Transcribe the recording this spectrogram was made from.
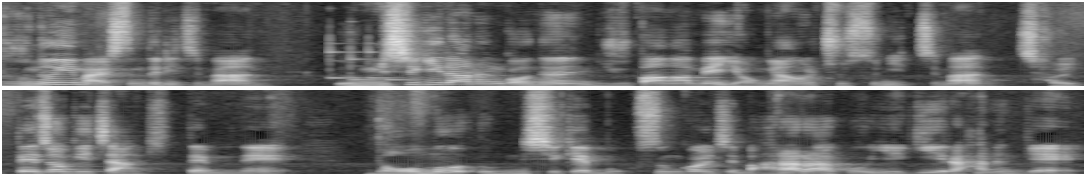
누누이 말씀드리지만 음식이라는 거는 유방암에 영향을 줄 수는 있지만 절대적이지 않기 때문에 너무 음식에 목숨 걸지 말아라고 얘기를 하는 게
